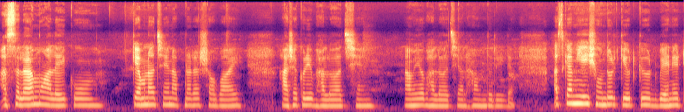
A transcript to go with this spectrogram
আসসালামু আলাইকুম। কেমন আছেন আপনারা সবাই? আশা করি ভালো আছেন। আমিও ভালো আছি, আলহামদুলিল্লাহ। আজকে আমি এই সুন্দর কিউট কিউট ব্যানেট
